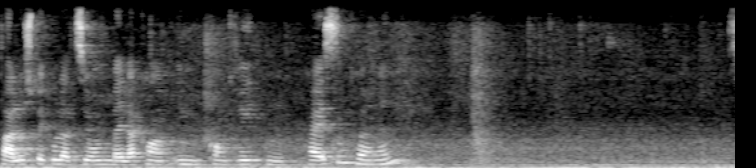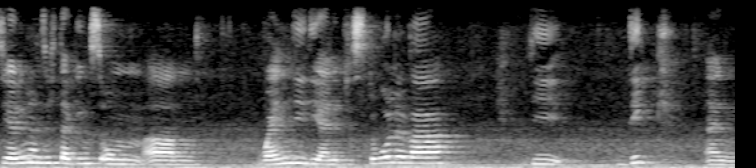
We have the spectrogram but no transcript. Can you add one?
Phallus-Spekulationen bei Lacan im Konkreten heißen können. Sie erinnern sich, da ging es um ähm, Wendy, die eine Pistole war, die Dick, ein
